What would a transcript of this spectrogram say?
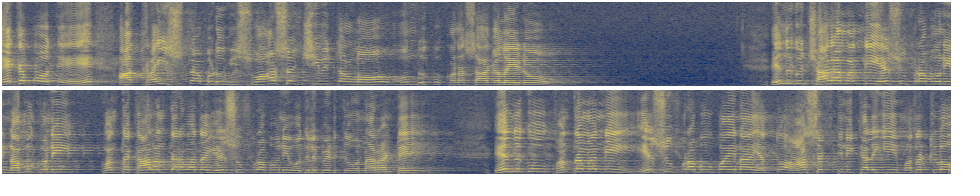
లేకపోతే ఆ క్రైస్తవుడు విశ్వాస జీవితంలో ముందుకు కొనసాగలేడు. ఎందుకు చాలామంది యేసు ప్రభుని నమ్ముకుని కొంతకాలం తర్వాత యేసు ప్రభుని వదిలిపెడుతూ ఉన్నారంటే ఎందుకు కొంతమంది యేసు ప్రభు పైన ఎంతో ఆసక్తిని కలిగి మొదట్లో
